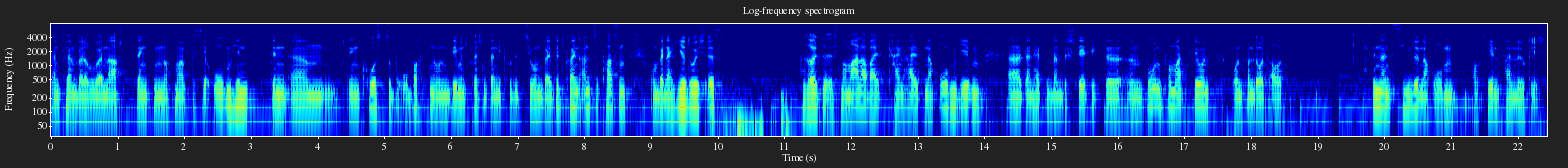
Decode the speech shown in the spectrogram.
Dann können wir darüber nachdenken, nochmal bis hier oben hin den, ähm, den Kurs zu beobachten und dementsprechend dann die Position bei Bitcoin anzupassen. Und wenn er hier durch ist, sollte es normalerweise kein Halt nach oben geben. Äh, dann hätten wir eine bestätigte äh, Bodenformation und von dort aus sind dann Ziele nach oben auf jeden Fall möglich.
